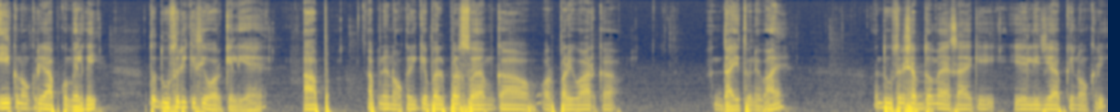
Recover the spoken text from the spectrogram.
एक नौकरी आपको मिल गई तो दूसरी किसी और के लिए है। आप अपने नौकरी के बल पर स्वयं का और परिवार का दायित्व निभाएँ दूसरे शब्दों में ऐसा है कि ये लीजिए आपकी नौकरी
